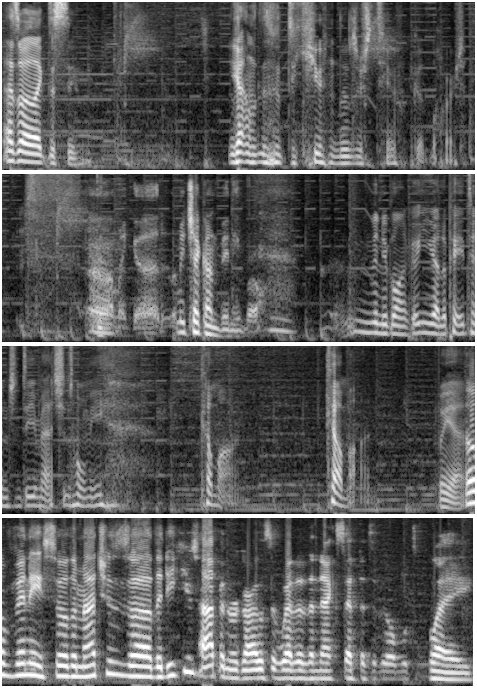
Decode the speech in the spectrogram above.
That's what I like to see. You got DQ and losers too. Good lord. Oh my god. Let me check on Vinny, bro. Vinny Blanco, you gotta pay attention to your matches, homie. Come on. Come on. But yeah. Oh, Vinny. So the matches, uh, the DQs happen regardless of whether the next set that's available to play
